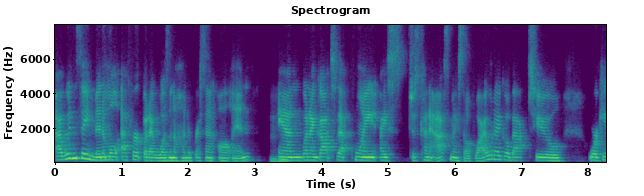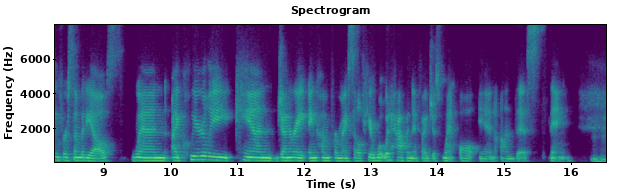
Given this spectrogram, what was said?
I wouldn't say minimal effort, but I wasn't 100% all in Mm-hmm. And when I got to that point, I just kind of asked myself, why would I go back to working for somebody else when I clearly can generate income for myself here? What would happen if I just went all in on this thing? Mm-hmm.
